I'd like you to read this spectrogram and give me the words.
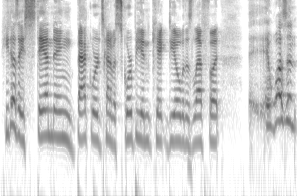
He does a standing backwards kind of a scorpion kick deal with his left foot. It wasn't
